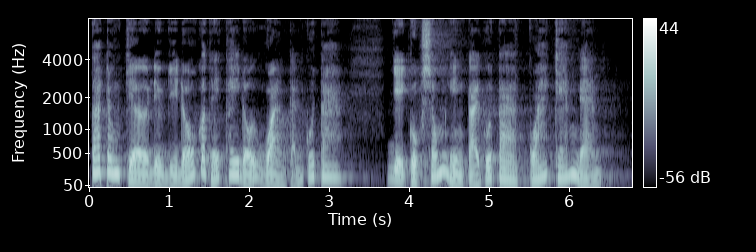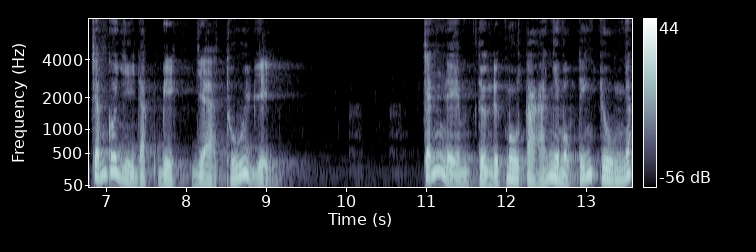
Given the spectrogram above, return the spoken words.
Ta trông chờ điều gì đó có thể thay đổi hoàn cảnh của ta, vì cuộc sống hiện tại của ta quá chán nản, chẳng có gì đặc biệt và thú vị. Chánh niệm thường được mô tả như một tiếng chuông nhắc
